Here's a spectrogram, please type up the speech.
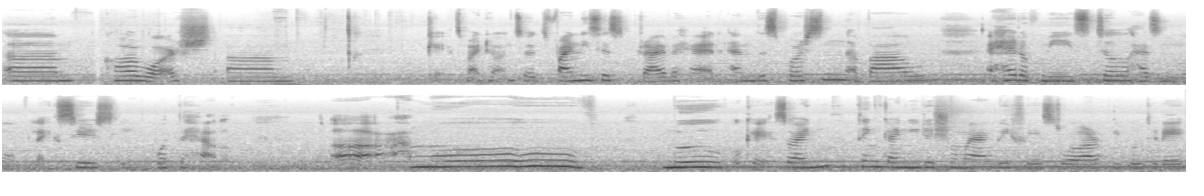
um car wash um okay it's my turn so it finally says drive ahead and this person about ahead of me still hasn't moved like seriously what the hell uh move move okay so i need, to think i need to show my angry face to a lot of people today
